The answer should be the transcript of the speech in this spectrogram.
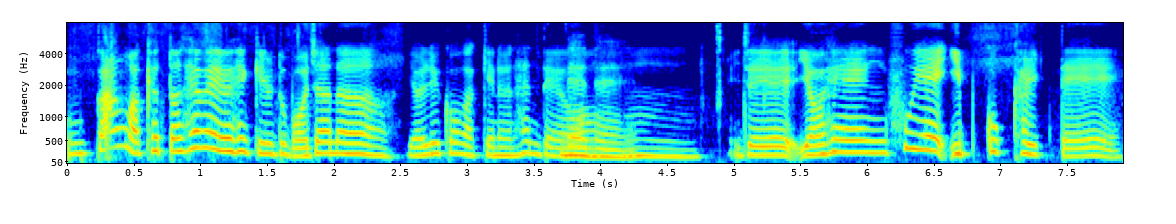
음, 꽉 막혔던 해외 여행 길도 머지않아 열릴 것 같기는 한데요. 네네. 음, 이제 여행 후에 입국할 때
